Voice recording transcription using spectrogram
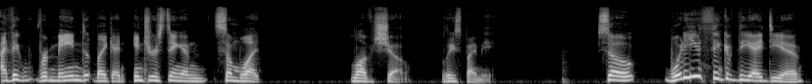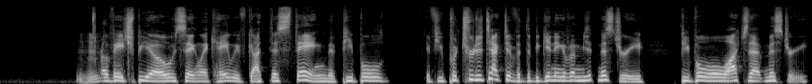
I think remained like an interesting and somewhat loved show, at least by me. So, what do you think of the idea Mhm. of HBO saying like, "Hey, we've got this thing that people, if you put True Detective at the beginning of a mystery, people will watch that mystery."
